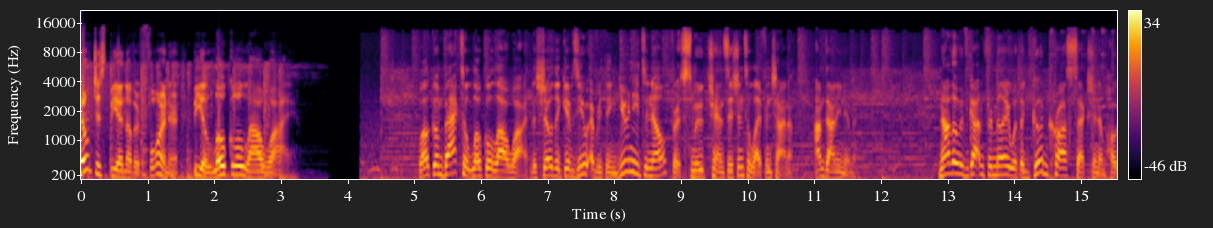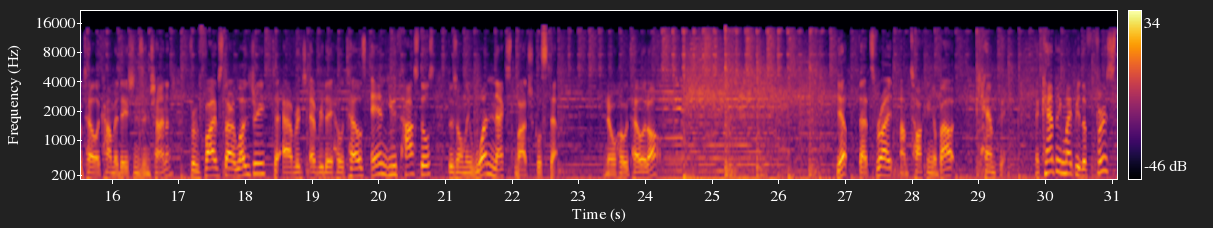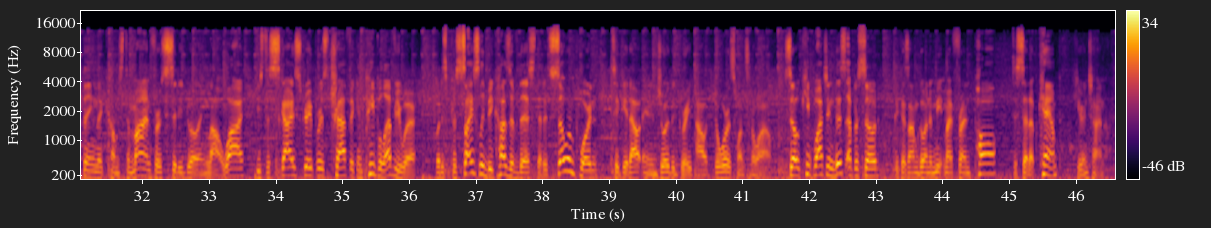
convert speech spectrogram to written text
Don't just be another foreigner, be a local Laowai. Welcome back to Local Laowai, the show that gives you everything you need to know for a smooth transition to life in China. I'm Donny Newman. Now that we've gotten familiar with a good cross section of hotel accommodations in China, from five star luxury to average everyday hotels and youth hostels, there's only one next logical step no hotel at all. Yep, that's right, I'm talking about camping. Now, camping might be the first thing that comes to mind for a city dwelling Laowai, used to skyscrapers, traffic, and people everywhere. But it's precisely because of this that it's so important to get out and enjoy the great outdoors once in a while. So keep watching this episode because I'm going to meet my friend Paul to set up camp here in China.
